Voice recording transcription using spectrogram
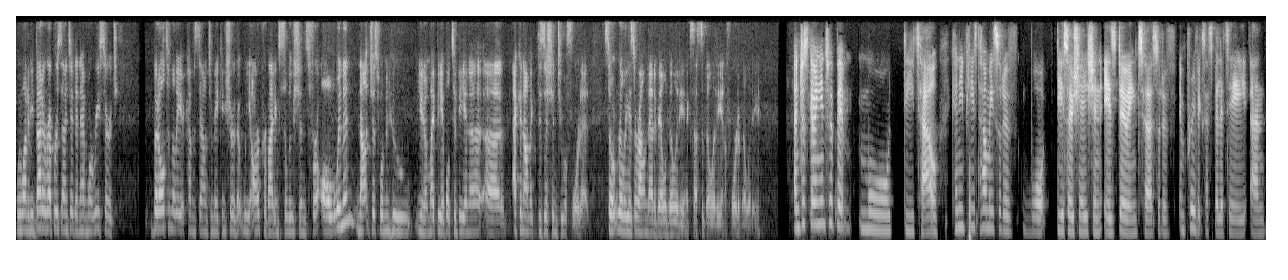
We want to be better represented and have more research. But ultimately, it comes down to making sure that we are providing solutions for all women, not just women who, you know, might be able to be in a, a economic position to afford it. So it really is around that availability and accessibility and affordability. And just going into a bit more detail. Can you please tell me sort of what the association is doing to sort of improve accessibility and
